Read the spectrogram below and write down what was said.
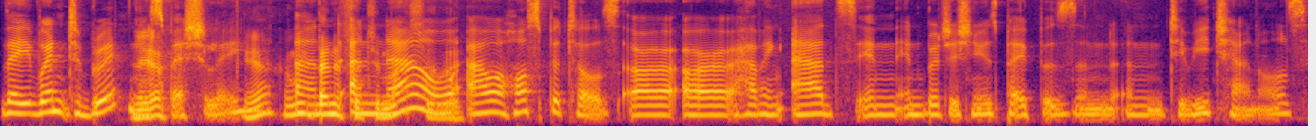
They went to Britain, Yeah. especially. Yeah, and we and, and now our hospitals are, are having ads in, in British newspapers and, and TV channels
